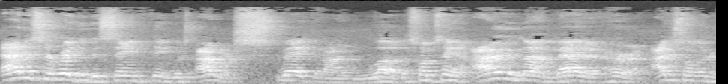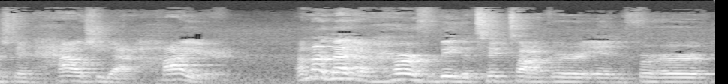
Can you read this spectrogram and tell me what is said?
Addison Rae did the same thing, which I respect and I love. That's what I'm saying. I am not mad at her. I just don't understand how she got hired. I'm not mad at her for being a TikToker and for her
